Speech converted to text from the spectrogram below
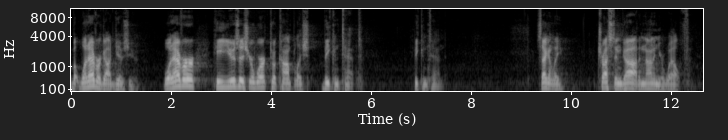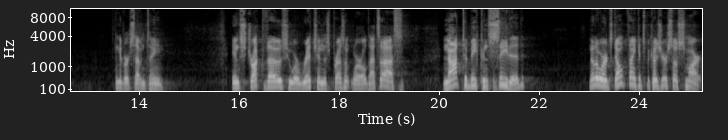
But whatever God gives you, whatever He uses your work to accomplish, be content. Be content. Secondly, trust in God and not in your wealth. Look at verse 17. Instruct those who are rich in this present world, that's us, not to be conceited. In other words, don't think it's because you're so smart.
